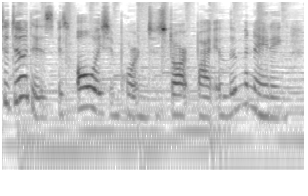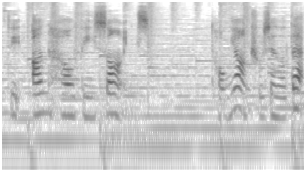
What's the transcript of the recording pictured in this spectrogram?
To do this, it's always important to start by eliminating the unhealthy signs。同样出现了 that，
